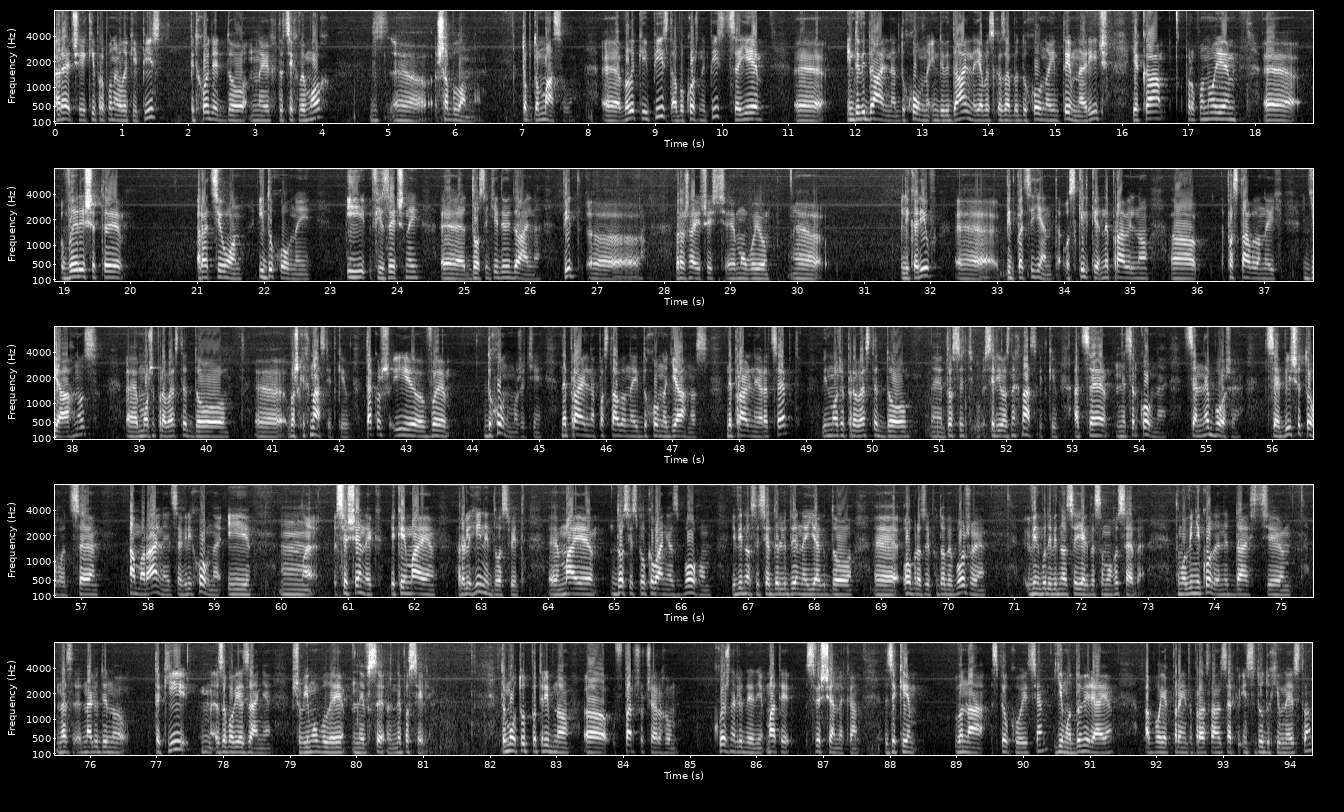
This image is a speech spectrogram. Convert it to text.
речі, які пропонує Великий піст, підходять до них, до цих вимог шаблонно, тобто масово. Великий піст або кожний піст це є індивідуальна, духовно індивідуальна, я би сказав би духовно інтимна річ, яка пропонує вирішити раціон і духовний, і фізичний е, досить індивідуально, під е, виражаючись е, мовою лікарів під пацієнта, оскільки неправильно поставлений діагноз може привести до важких наслідків. Також і в духовному житті неправильно поставлений духовно діагноз, неправильний рецепт, він може привести до досить серйозних наслідків. А це не церковне, це не Боже. Це більше того, це аморальне, це гріховне. І священик, який має релігійний досвід, е, має досвід спілкування з Богом і відноситься до людини як до е, образу і подоби Божої, він буде відноситися як до самого себе. Тому він ніколи не дасть е, на людину такі зобов'язання, щоб йому були не, все, не по силі. Тому тут потрібно е, в першу чергу кожній людині мати священника, з яким вона спілкується, йому довіряє, або, як прийнято православна церква, інститут духовництва.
